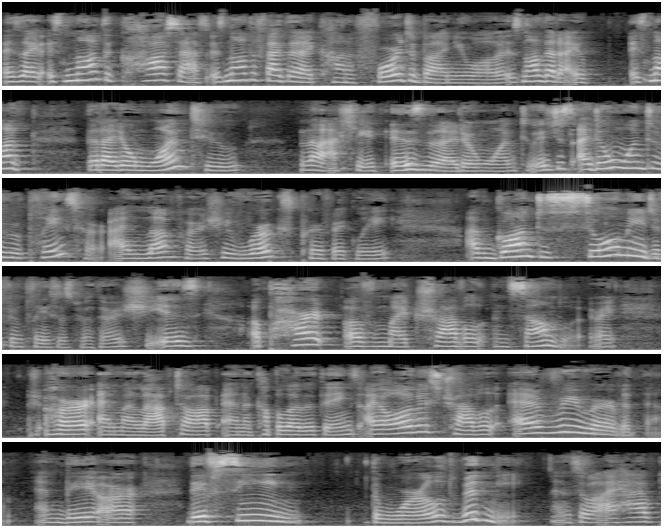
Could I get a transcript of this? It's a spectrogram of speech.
It's like, it's not the cost aspect. It's not the fact that I can't afford to buy a new wallet. It's not that I, it's not that I don't want to no, actually, it is that I don't want to. It's just I don't want to replace her. I love her. She works perfectly. I've gone to so many different places with her. She is a part of my travel ensemble, right? Her and my laptop and a couple other things. I always travel everywhere with them, and they are they've seen the world with me, and so I have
